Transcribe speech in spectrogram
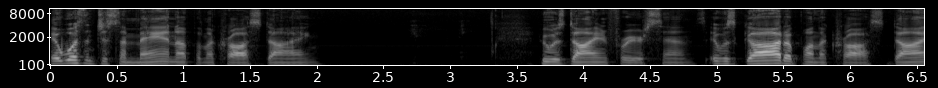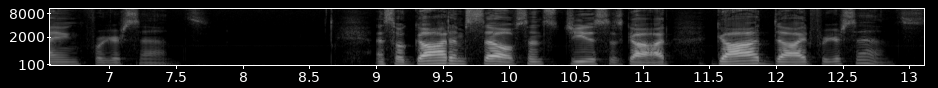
it wasn't just a man up on the cross dying who was dying for your sins. It was God upon the cross dying for your sins. And so God himself, since Jesus is God, God died for your sins.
